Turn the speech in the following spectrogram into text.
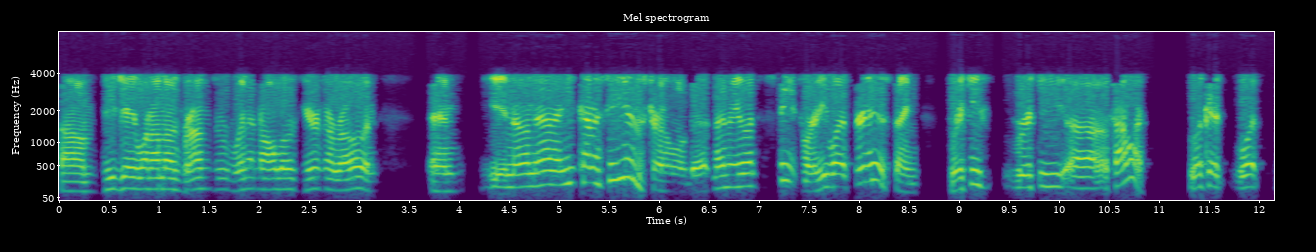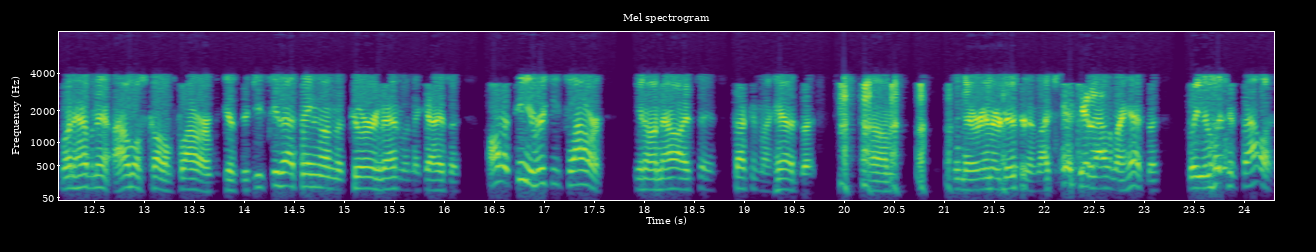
Um, DJ went on those runs, were winning all those years in a row, and and you know now you kind of see him struggle a little bit. And then he went to Spieth where he went through his thing. Rickie Rickie uh, Fowler. Look at what what happened. I almost call him Flower because did you see that thing on the tour event when the guy said on the tee Rickie Flower? You know now I'd say it's stuck in my head, but um, when they were introducing him, I can't get it out of my head. But but you look at Fowler,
